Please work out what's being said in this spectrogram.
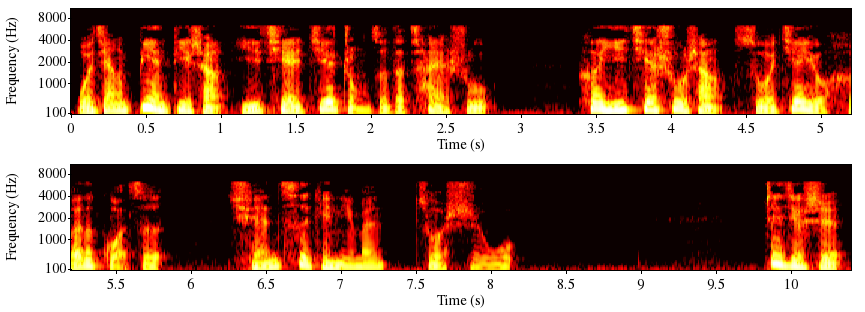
我将遍地上一切结种子的菜蔬和一切树上所结有核的果子，全赐给你们做食物。这就是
